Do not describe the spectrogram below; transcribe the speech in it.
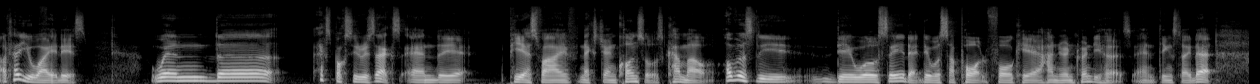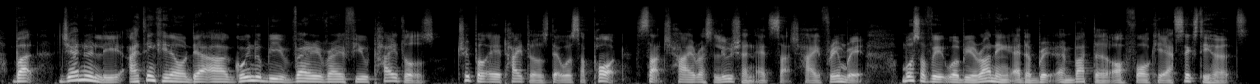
I'll tell you why it is. When the Xbox Series X and the PS5 next gen consoles come out, obviously they will say that they will support 4K 120Hz and things like that. But genuinely, I think you know there are going to be very very few titles AAA titles that will support such high resolution at such high frame rate. Most of it will be running at the bread and butter of 4K at 60Hz,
